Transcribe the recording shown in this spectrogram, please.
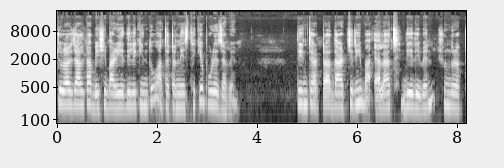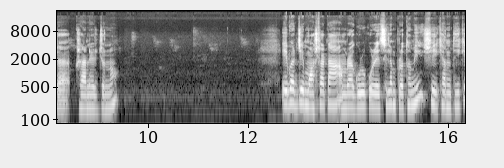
চুলার জালটা বেশি বাড়িয়ে দিলে কিন্তু আচারটা নিচ থেকে পুড়ে যাবে। তিন চারটা দারচিনি বা এলাচ দিয়ে দিবেন সুন্দর একটা ঘ্রাণের জন্য। এবার যে মশলাটা আমরা গুঁড়ো করেছিলাম প্রথমেই, সেইখান থেকে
